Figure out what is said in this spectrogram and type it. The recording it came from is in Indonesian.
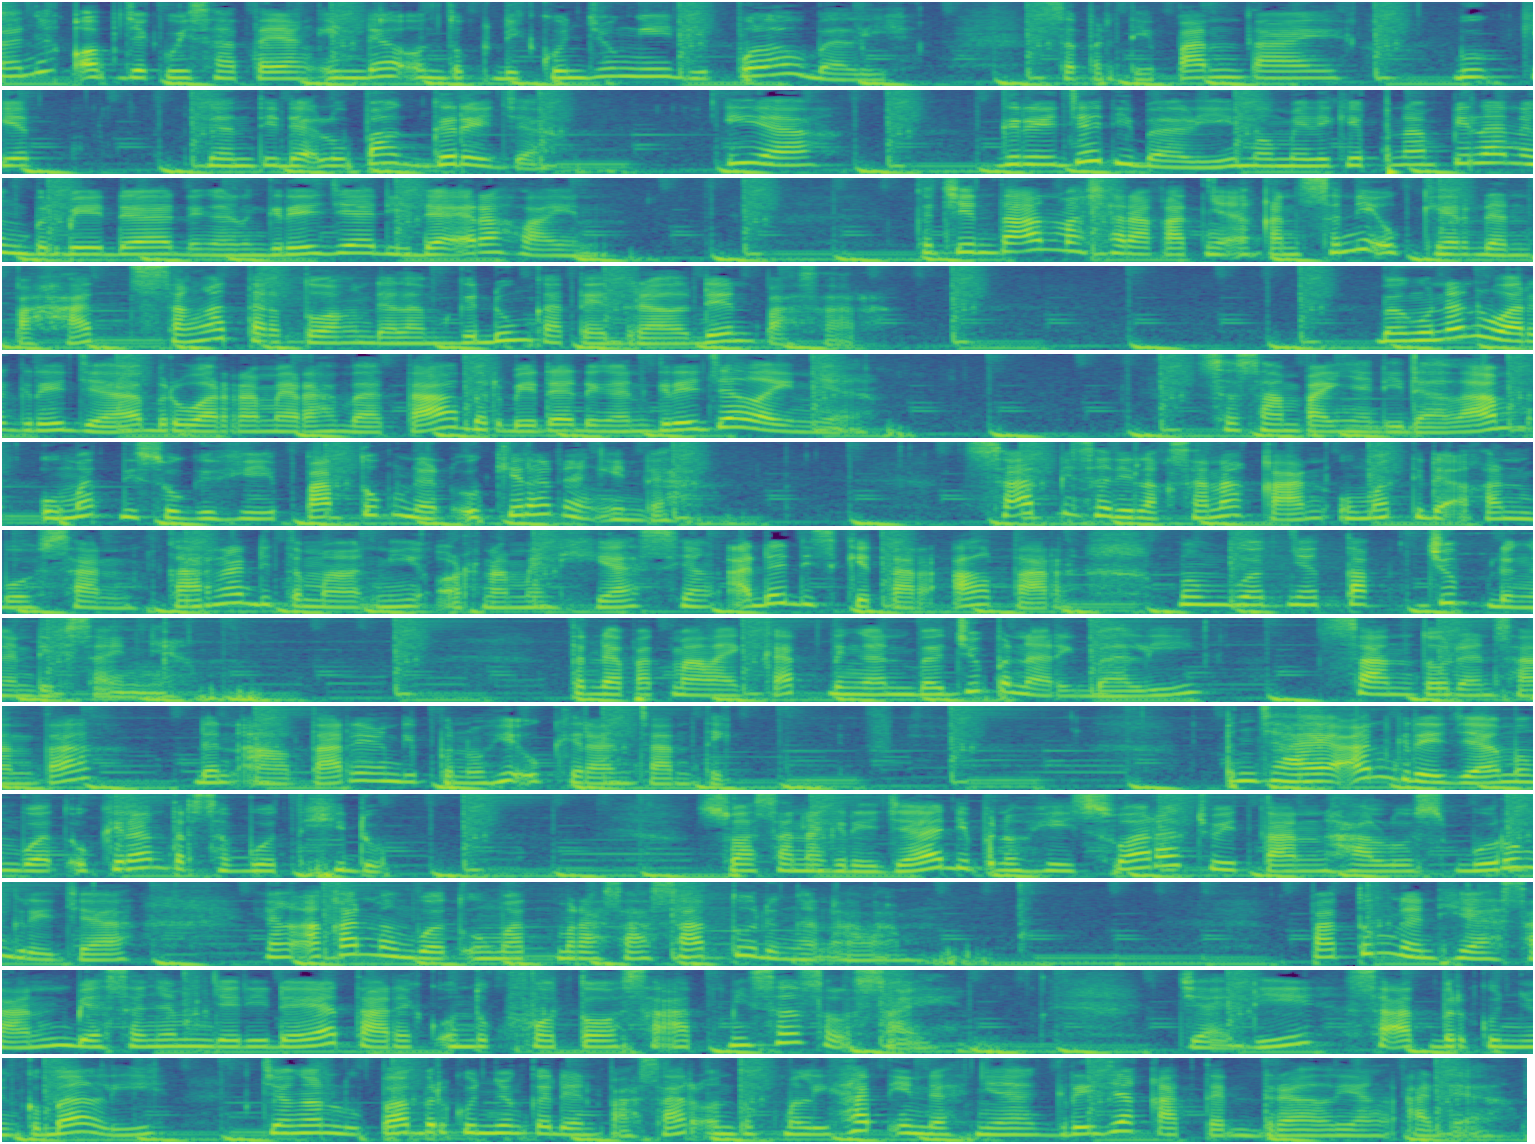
Banyak objek wisata yang indah untuk dikunjungi di Pulau Bali, seperti pantai, bukit, dan tidak lupa gereja. Iya, gereja di Bali memiliki penampilan yang berbeda dengan gereja di daerah lain. Kecintaan masyarakatnya akan seni ukir dan pahat sangat tertuang dalam gedung katedral Denpasar. Bangunan luar gereja berwarna merah bata berbeda dengan gereja lainnya. Sesampainya di dalam, umat disuguhi patung dan ukiran yang indah. Saat bisa dilaksanakan, umat tidak akan bosan karena ditemani ornamen hias yang ada di sekitar altar membuatnya takjub dengan desainnya. Terdapat malaikat dengan baju penari Bali, santo dan santa, dan altar yang dipenuhi ukiran cantik. Pencahayaan gereja membuat ukiran tersebut hidup. Suasana gereja dipenuhi suara cuitan halus burung gereja yang akan membuat umat merasa satu dengan alam. Patung dan hiasan biasanya menjadi daya tarik untuk foto saat misa selesai. Jadi, saat berkunjung ke Bali, jangan lupa berkunjung ke Denpasar untuk melihat indahnya gereja katedral yang ada.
